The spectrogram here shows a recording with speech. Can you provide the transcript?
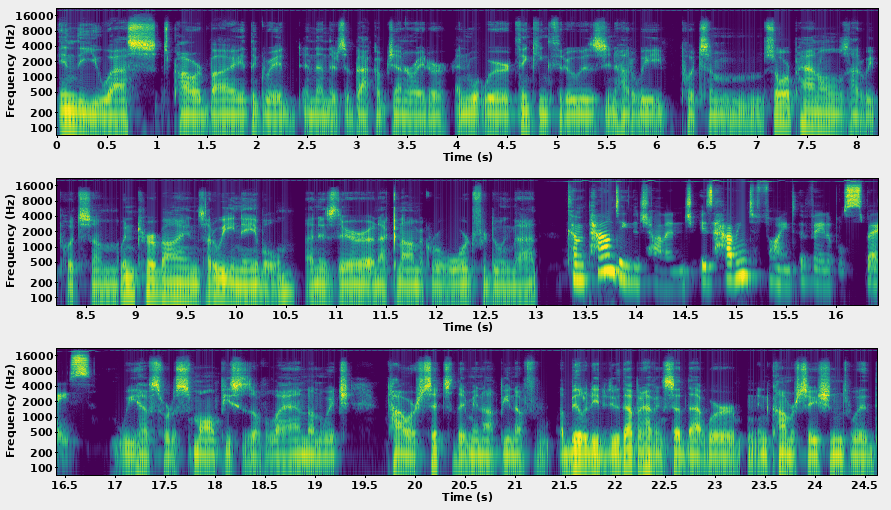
in the US, it's powered by the grid, and then there's a backup generator. And what we're thinking through is, you know, how do we put some solar panels? How do we put some wind turbines? How do we enable? And is there an economic reward for doing that? Compounding the challenge is having to find available space. We have sort of small pieces of land on which tower sits. There may not be enough ability to do that. But having said that, we're in conversations with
